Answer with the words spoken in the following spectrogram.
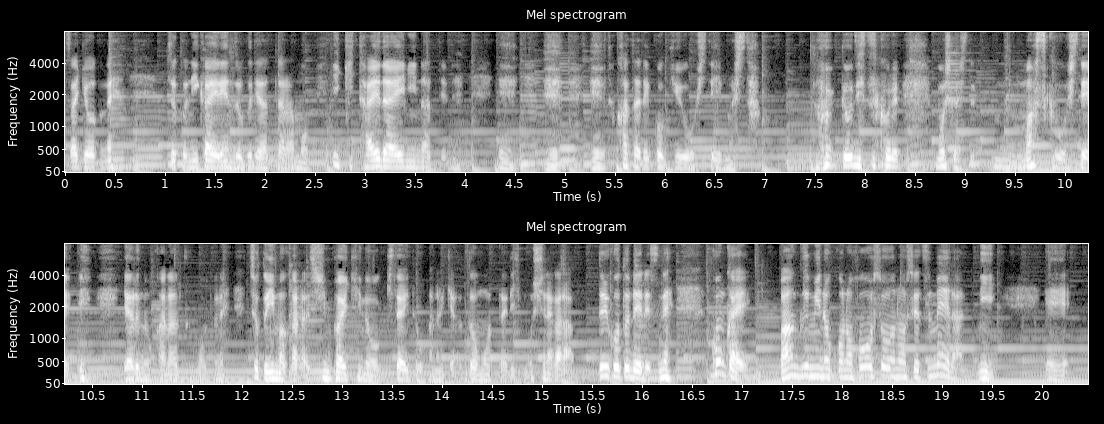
先ほどね、ちょっと2回連続でやったらもう息絶え絶えになってね、えー、えー、えー、と肩で呼吸をしていました。当日これ、もしかして、マスクをしてやるのかなと思うとね、ちょっと今から心肺機能を鍛えておかなきゃと思ったりもしながら。ということでですね、今回番組のこの放送の説明欄に、えー、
